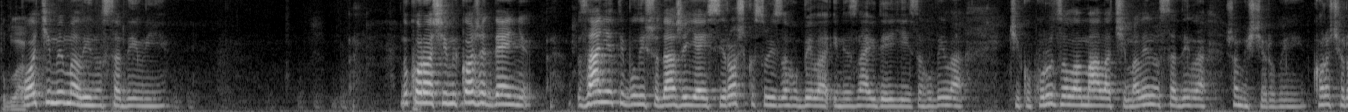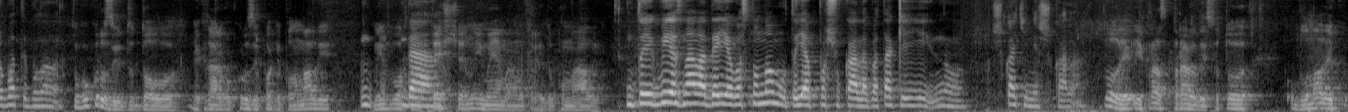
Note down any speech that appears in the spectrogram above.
то була Потім ми малину садили. Ну, коротше, ми кожен день зайняті були, що навіть я і сірошку свою загубила, і не знаю, де я її загубила. Чи кукурудзу ламала, чи малину садила. Що ми ще робили? Коротше, роботи було. Ну, кукурузи д- довго, гектар кукурузи поки поламали. Ми двох да. те ще, ну і моя мама трохи допомагали. Ну, то якби я знала, де я в основному, то я б пошукала, бо так її ну, шукати і не шукала. Ну, якраз справились, ото обламали ку-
